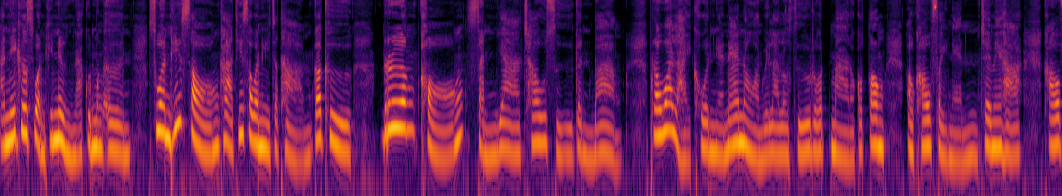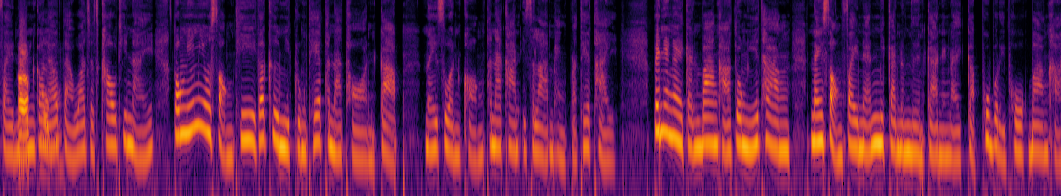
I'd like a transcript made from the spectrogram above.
อันนี้คือส่วนที่หนึ่งนะคุณบังเอิญ ส่วนที่สองค่ะที่สวนีจะถามก็คือ เรื่องของสัญญาเช่าซื้อกันบ้าง เพราะว่าหลายคนเนี่ยแน่นอนเวลาเราซื้อรถมาเราก็ต้องเอาเข้าไฟแนนซ์ใช่ไหมคะ เข้าไฟแนนซ์ครับผมก็แล้วแต่ว่าจะเข้าที่ไหน ตรงนี้มีอยู่สองที่ก็คือมีกรุงเทพธนาธรกับในส่วนของธนาคารอิสลามแห่งประเทศไทย เป็นยังไงกันบ้างคะตรงนี้ทางในสองไฟแนนซ์มีการดำเนินการอย่างไรกับผู้บริโภคบ้างคะ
